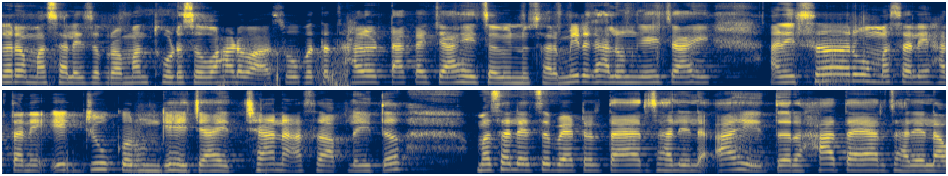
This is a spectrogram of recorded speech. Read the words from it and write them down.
गरम मसाल्याचं प्रमाण थोडंसं वाढवा. सोबतच हळद टाकायची आहे चवीनुसार मीठ घालून घ्यायचं आहे आणि सर्व मसाले हाताने एकजीव करून घ्यायचे आहेत. छान असं आपलं इथं मसाल्याचं बॅटर तयार झालेलं आहे. तर हा तयार झालेला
